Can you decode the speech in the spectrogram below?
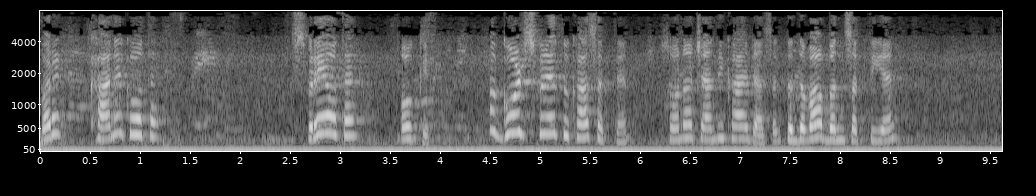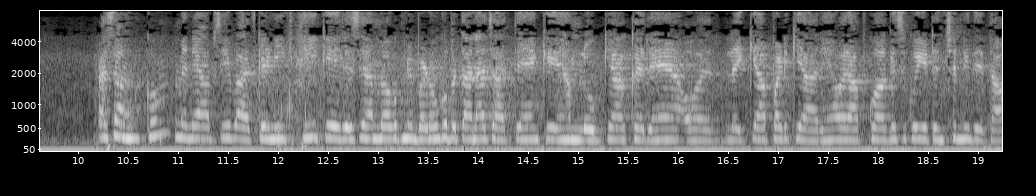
برک کھانے کو ہوتا ہے۔ اسپرے ہوتا ہے۔ اوکے گولڈ اسپرے تو کھا سکتے ہیں۔ سونا چاندی کھایا جا سکتا دوا بن سکتی ہے۔ السلام علیکم۔ میں نے آپ سے یہ بات کرنی تھی کہ جیسے ہم لوگ اپنے بڑوں کو بتانا چاہتے ہیں کہ ہم لوگ کیا کر رہے ہیں اور لائک کیا پڑھ کے آ رہے ہیں اور آپ کو آگے سے کوئی اٹینشن نہیں دیتا۔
